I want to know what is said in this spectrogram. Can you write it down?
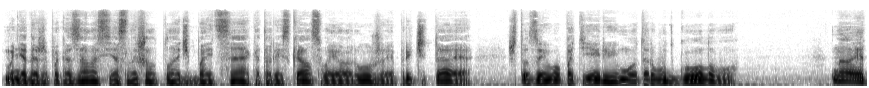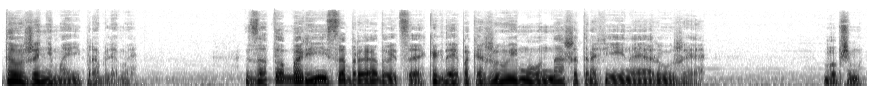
Мне даже показалось, я слышал плач бойца, который искал свое оружие, причитая — что за его потерю ему оторвут голову. Но это уже не мои проблемы. Зато Борис обрадуется, когда я покажу ему наше трофейное оружие. В общем,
